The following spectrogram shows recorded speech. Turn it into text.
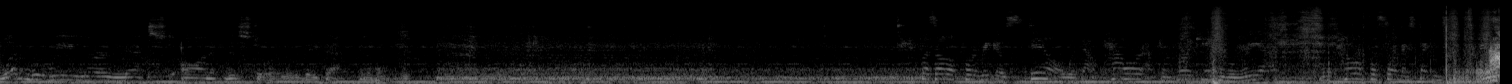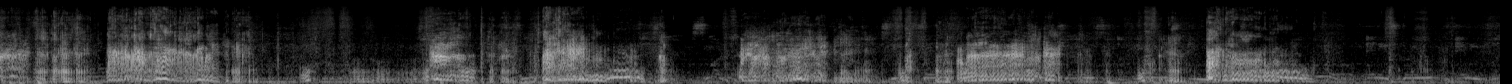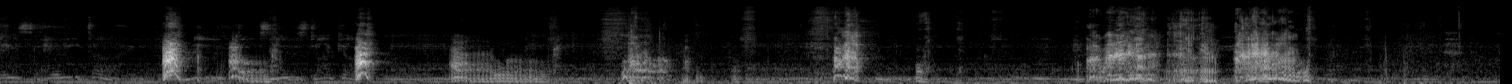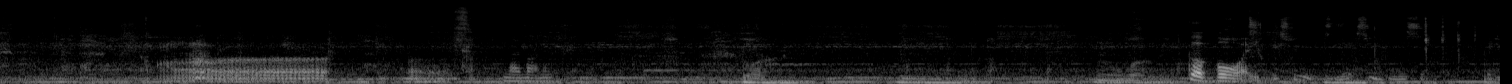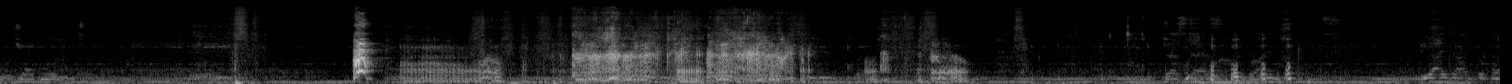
What will we learn next on this story? We'll debate that in a moment. Plus, all of Puerto Rico still without power after Hurricane Maria. The powerful storm expected to. set that you were dragging her into. Just as Brian the Eyes On performance.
